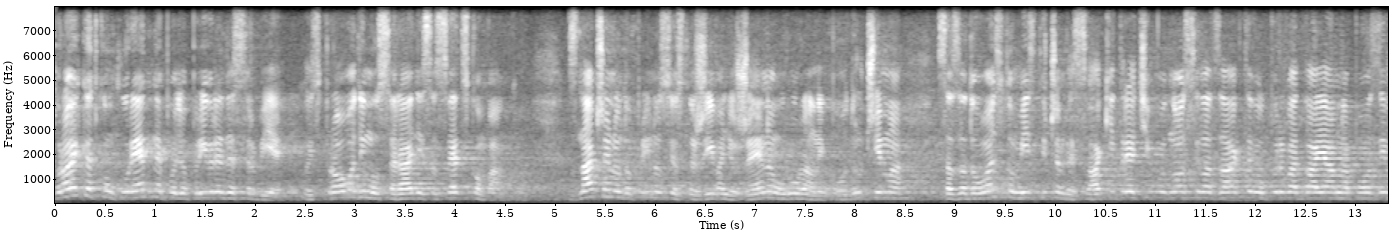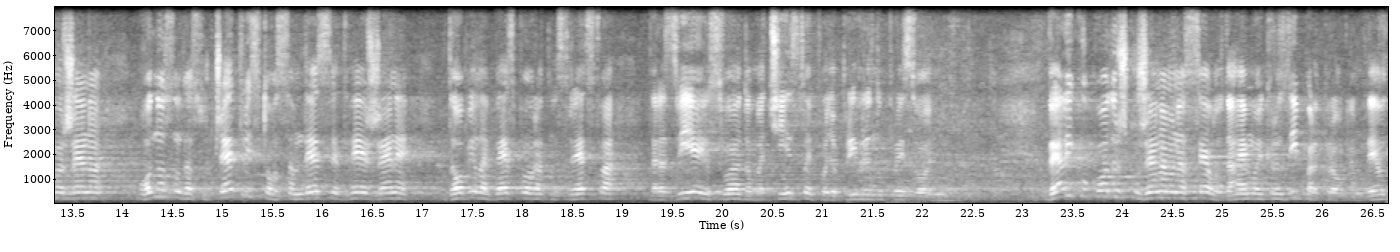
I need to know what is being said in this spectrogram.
Projekat konkurentne poljoprivrede Srbije, koji sprovodimo u saradnji sa Svetskom bankom, značajno doprinosi osnaživanju žena u ruralnim područjima. Sa zadovoljstvom ističem da je svaki treći podnosilac zahteva u prva dva javna poziva žena, odnosno da su 482 žene dobile bespovratna sredstva da razvijaju svoja domaćinstva i poljoprivrednu proizvodnju. Veliku podršku ženama na selu dajemo i kroz IPART program, gde od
